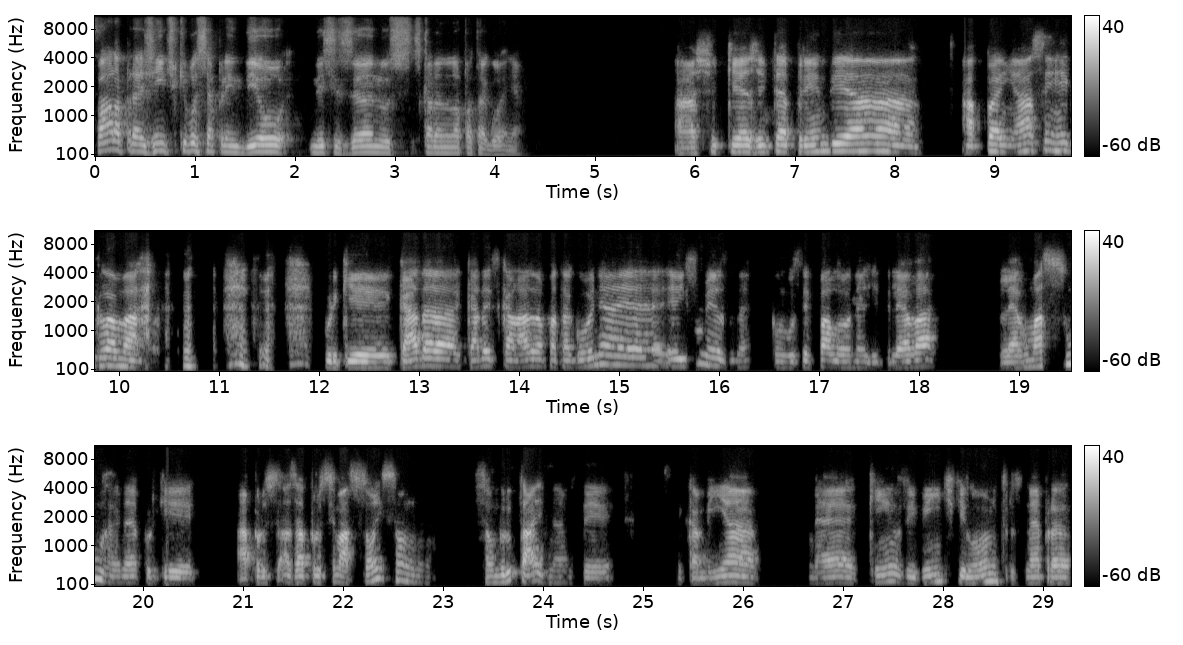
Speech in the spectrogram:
Fala para a gente o que você aprendeu nesses anos escalando na Patagônia. Acho que a gente aprende a apanhar sem reclamar. Porque cada, cada escalada na Patagônia é, é isso mesmo, né? Como você falou, né? A gente leva, leva uma surra, né? Porque a, as aproximações são, são brutais, né? Você, você caminha né, 15, 20 quilômetros né, para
